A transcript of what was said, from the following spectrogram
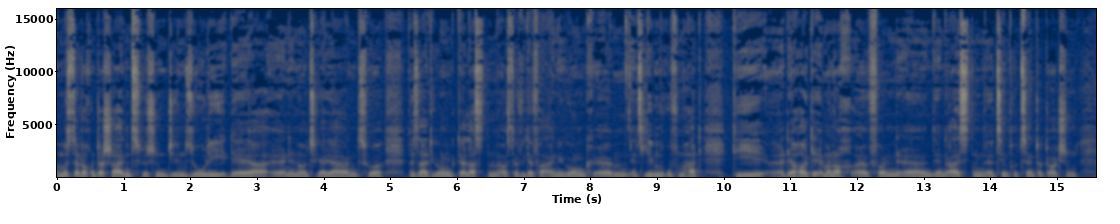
man muss da doch unterscheiden zwischen Dün Soli, der äh, in den 90er Jahren zur Beseitigung der Lasten aus der Wiedervereinigung ähm, ins Leben gerufen hat, die, äh, der heute immer noch äh, von äh, den reichsten zehn Prozent der Deutschen äh,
